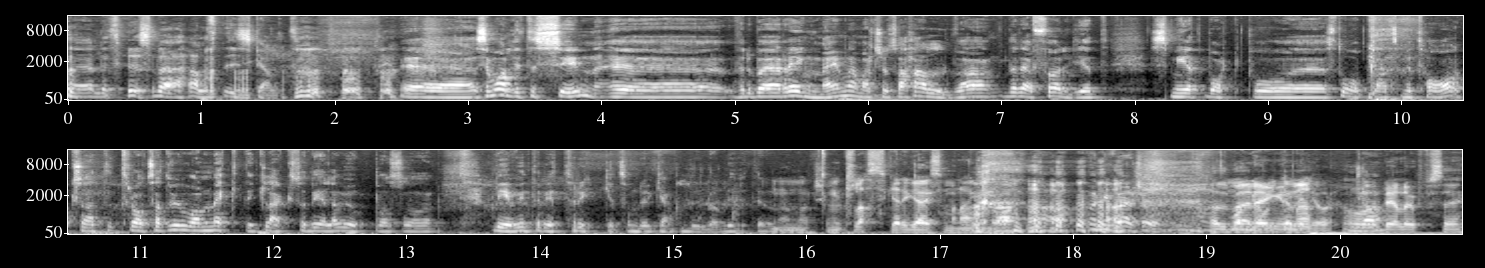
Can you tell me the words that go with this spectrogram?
Eh, lite sådär halvt iskallt. Eh, sen var det lite synd. Eh, för det började regna i den här matchen så halva det där följet smet bort på eh, ståplats med tak. Så att trots att vi var en mäktig klack så delade vi upp oss och blev inte det trycket som det kanske borde ha blivit i den här Mm, matchen. en klassiker i Gais-sammanhang. Ja, ungefär så. Att det Många började regna och dela upp sig.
